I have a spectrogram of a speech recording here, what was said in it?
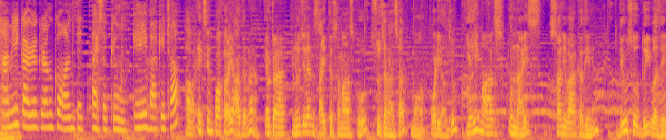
हामी कार्यक्रमको अन्त्य आइसक्यौँ। केही बाँकी छ? अ, एकछिन पख है आदन एउटा न्युजिल्यान्ड साहित्य समाजको सूचना छ। म पढिहाल्छु। यही मार्च उन्नाइस शनिबारका दिन दिउँसो दुई बजे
